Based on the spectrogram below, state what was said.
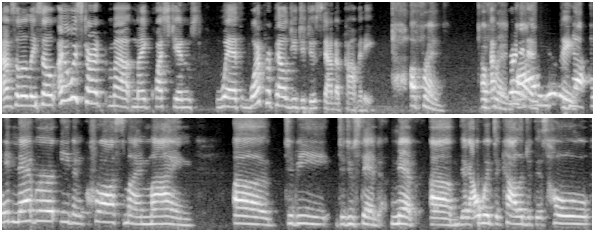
absolutely. So I always start my my questions with what propelled you to do stand up comedy. A friend a friend. A friend I, really? Yeah, it never even crossed my mind uh, to be to do stand up. Never. Um, that I went to college with this whole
